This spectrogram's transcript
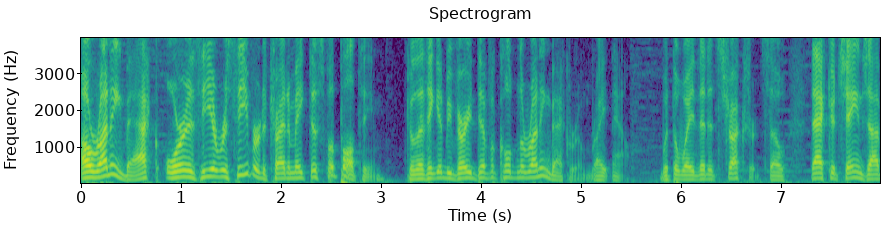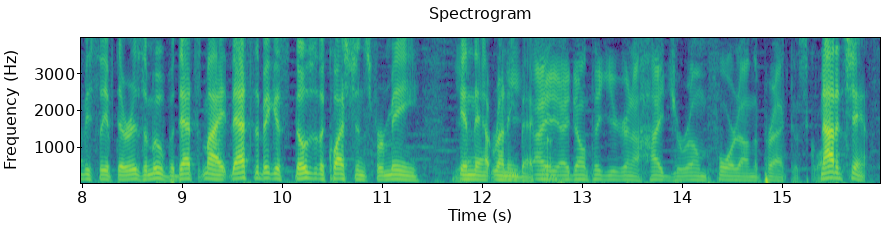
a running back or is he a receiver to try to make this football team? Because I think it'd be very difficult in the running back room right now with the way that it's structured. So that could change obviously if there is a move. But that's my that's the biggest those are the questions for me in that running back room. I, I don't think you're going to hide Jerome Ford on the practice squad. Not a chance.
